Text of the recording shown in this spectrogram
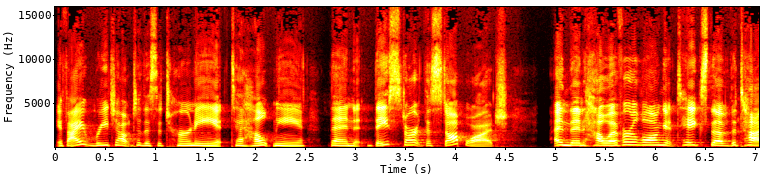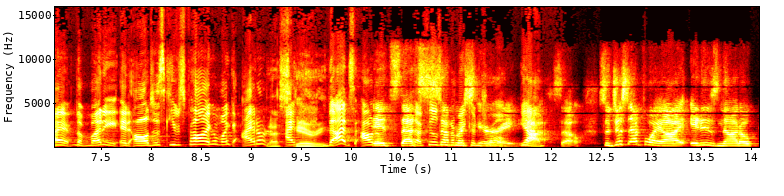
if i reach out to this attorney to help me then they start the stopwatch and then however long it takes them, the time, the money, it all just keeps piling. I'm like, I don't. Know. That's I- scary. that's out of. it's that's that feels super out of my control. scary. Yeah. So so just FYI, it is not o-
